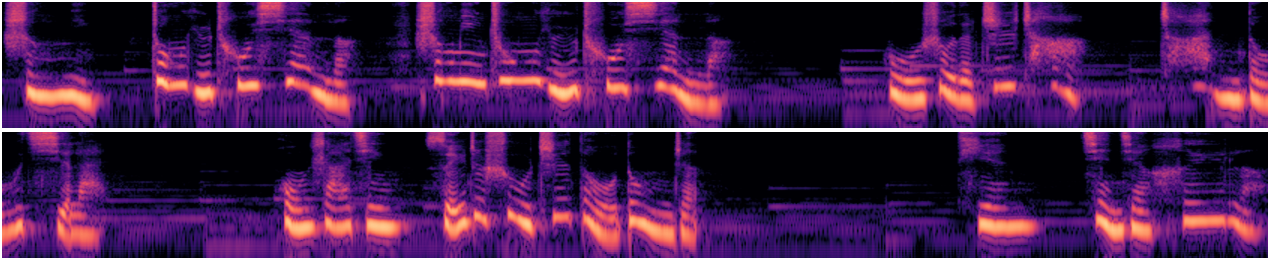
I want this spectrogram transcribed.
生命终于出现了，生命终于出现了。古树的枝杈颤抖起来，红纱巾随着树枝抖动着。天渐渐黑了，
